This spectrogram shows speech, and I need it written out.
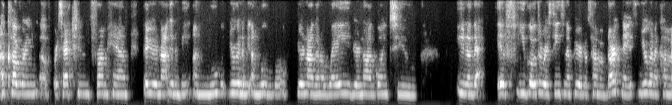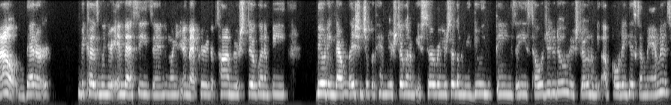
a covering of protection from him that you're not going to be unmovable you're going to be unmovable. You're not going to wave you're not going to you know that if you go through a season a period of time of darkness you're going to come out better because when you're in that season when you're in that period of time you're still going to be building that relationship with him, you're still going to be serving, you're still going to be doing the things that he's told you to do, you're still going to be upholding his commandments,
